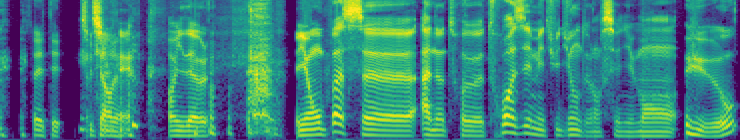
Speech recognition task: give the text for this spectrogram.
Ça a été super bien. Formidable. Et on passe euh, à notre troisième étudiant de l'enseignement UEO,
